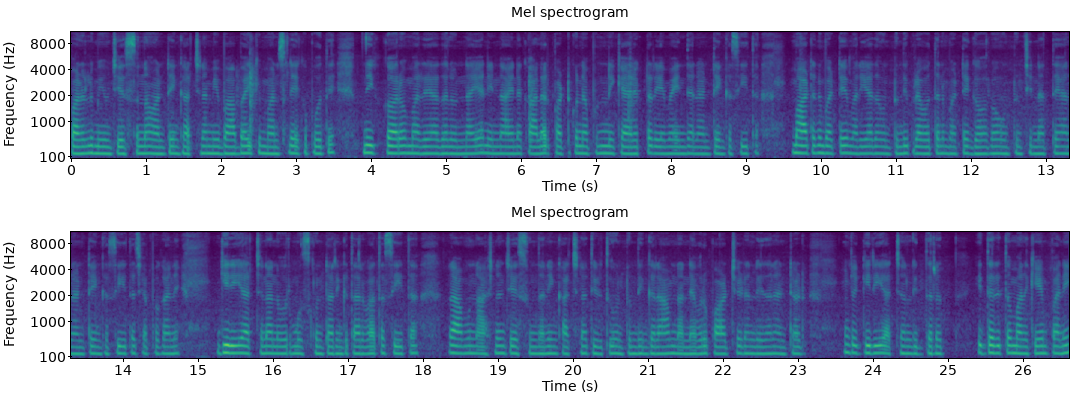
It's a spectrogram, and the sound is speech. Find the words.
పనులు మేము చేస్తున్నాం అంటే ఇంక అర్చన మీ బాబాయ్కి మనసు లేకపోతే నీకు గౌరవ మర్యాదలు ఉన్నాయా? నిన్న ఆయన కాలర్ పట్టుకున్నప్పుడు నీ క్యారెక్టర్ ఏమైంది అని అంటే ఇంకా సీత మాటను బట్టే మర్యాద ఉంటుంది ప్రవర్తన బట్టే గౌరవం ఉంటుంది చిన్నత్తయ్య అని అంటే ఇంకా సీత చెప్పగానే గిరి అర్చన నోరు మూసుకుంటారు. ఇంక తర్వాత సీత రాము నాశనం చేస్తుందని ఇంకా అర్చన తిడుతూ ఉంటుంది. ఇంకా రామ్ నన్ను ఎవరు పాడు చేయడం లేదని అంటాడు. ఇంకా గిరి అర్చనలు ఇద్దరు ఇద్దరితో మనకేం పని?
